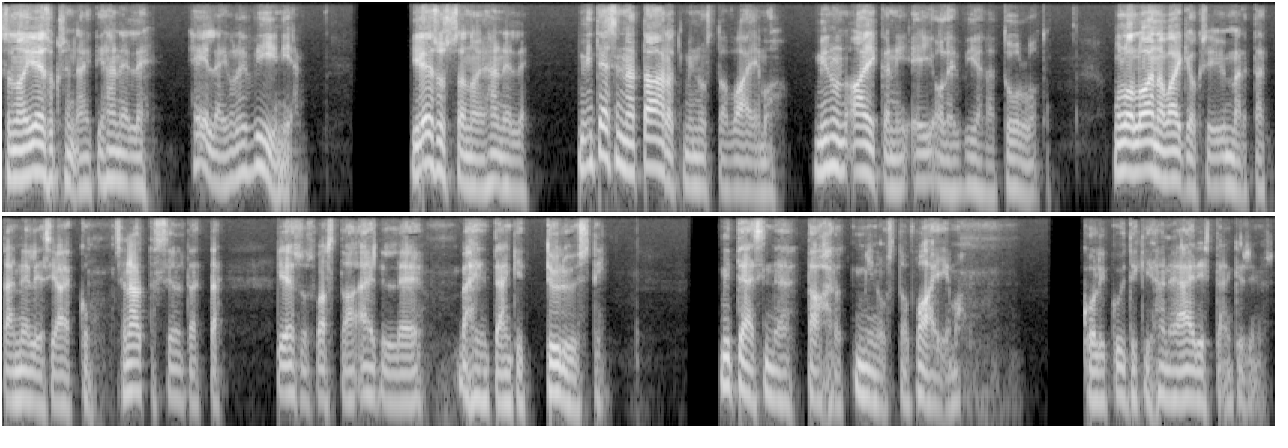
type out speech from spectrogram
sanoi Jeesuksen äiti hänelle, heillä ei ole viiniä. Jeesus sanoi hänelle, mitä sinä tahdot minusta vaimo? Minun aikani ei ole vielä tullut. Mulla on ollut aina vaikeuksia ymmärtää tämä neljäs jaekku. Se näyttää siltä, että Jeesus vastaa äidilleen vähintäänkin tylysti. Mitä sinä tahdot minusta vaimo? Kun oli kuitenkin hänen äidistään kysymys.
